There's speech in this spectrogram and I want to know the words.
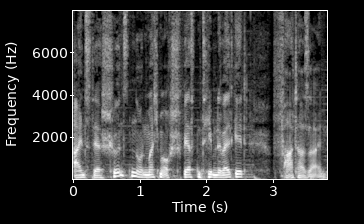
eins der schönsten und manchmal auch schwersten Themen der Welt geht, Vater sein.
